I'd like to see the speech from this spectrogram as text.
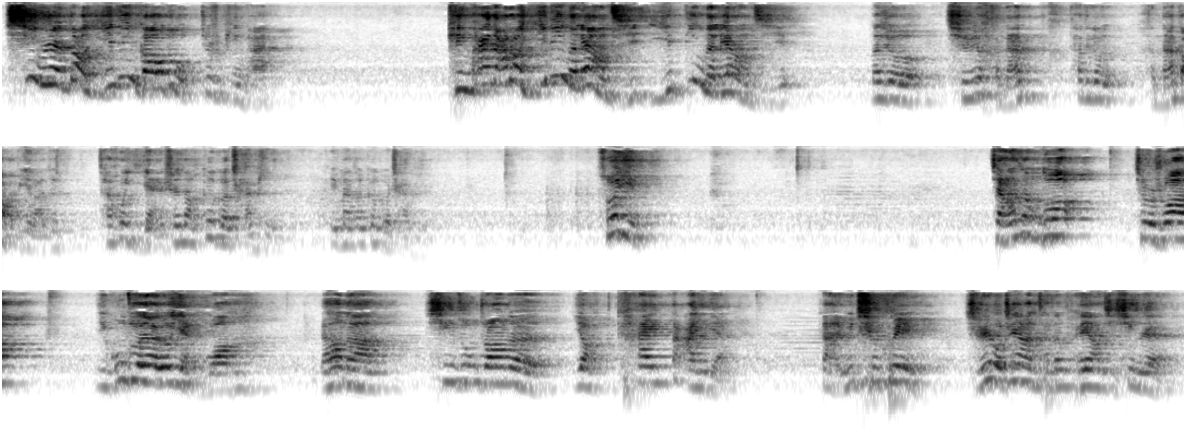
信任到一定高度就是品牌，品牌达到一定的量级，一定的量级，那就其实很难，它这个很难倒闭了，就它会衍生到各个产品，可以卖到各个产品。所以讲了这么多，就是说你工作要有眼光，然后呢，心中装的要开大一点，敢于吃亏。只有这样，你才能培养起信任。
